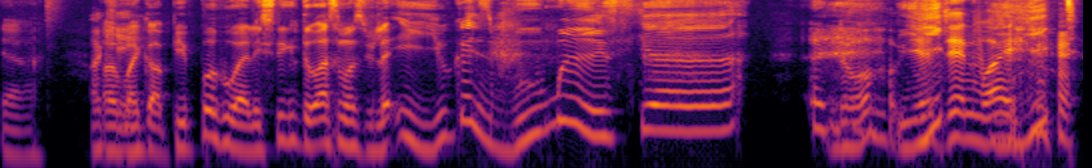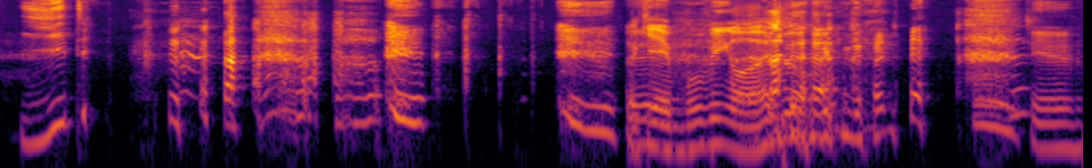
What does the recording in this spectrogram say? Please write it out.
Yeah. Oh Okay. my god, people who are listening to us must be like, "Eh, you guys boomers, yeah." no. Yes, Gen Y. Yeet, yeet. Okay, moving on. yeah.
